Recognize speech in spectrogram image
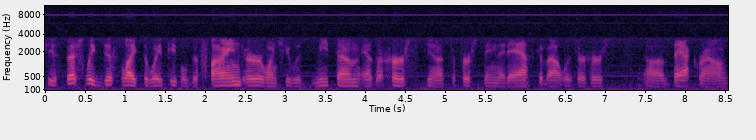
she especially disliked the way people defined her when she would meet them as a Hearst. You know, that's the first thing they'd ask about was her Hearst uh, background.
